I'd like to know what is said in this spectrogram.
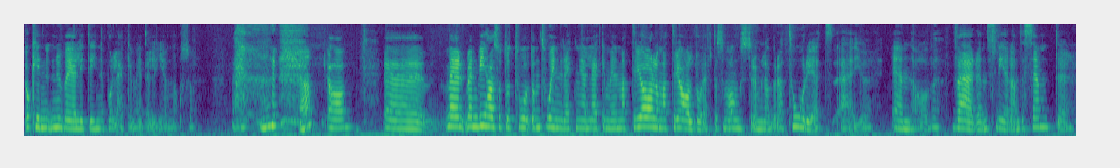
okej, nu- nu var jag lite inne på läkemedel igen också. Ja. Ja, eh, men, men vi har då två, de två inriktningarna, läkemedel, material och material då eftersom Ångströmlaboratoriet är ju en av världens ledande center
